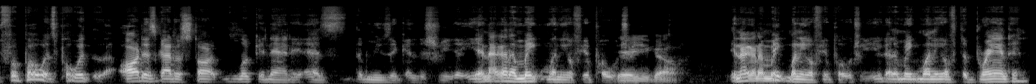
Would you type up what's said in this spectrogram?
for poets. Poet artists got to start looking at it as the music industry. You're not gonna make money off your poetry. There you go. You're not gonna make money off your poetry. You're gonna make money off the branding.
